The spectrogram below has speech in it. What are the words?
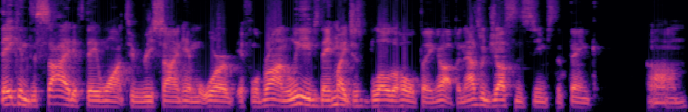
They can decide if they want to re-sign him, or if LeBron leaves, they might just blow the whole thing up. And that's what Justin seems to think. Um,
